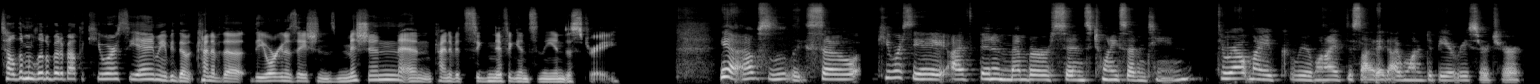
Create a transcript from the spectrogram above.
Tell them a little bit about the QRCA, maybe the kind of the the organization's mission and kind of its significance in the industry. Yeah, absolutely. So, QRCA, I've been a member since 2017. Throughout my career, when I decided I wanted to be a researcher,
